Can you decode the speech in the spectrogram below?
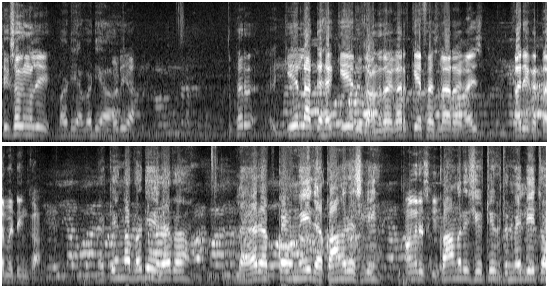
ठीक सो जी? बढ़िया बढ़िया। बढ़िया। तो फिर के लग है के रुझान रहेगा के फैसला रहेगा इस कार्यकर्ता मीटिंग का? मीटिंग का बढ़िया रहेगा। लहर आपका उम्मीद है कांग्रेस की। कांग्रेस की? कांग्रेस की टिकट मिली तो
